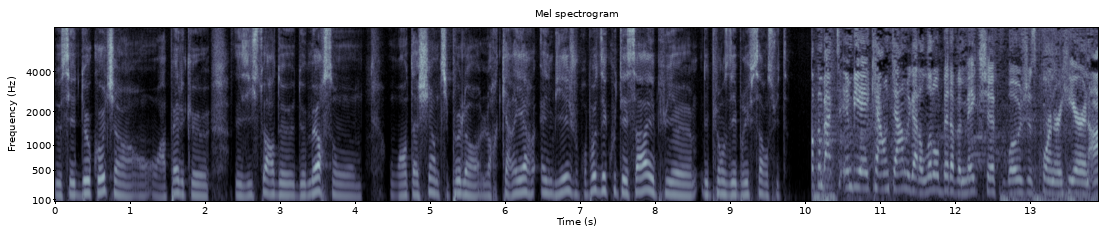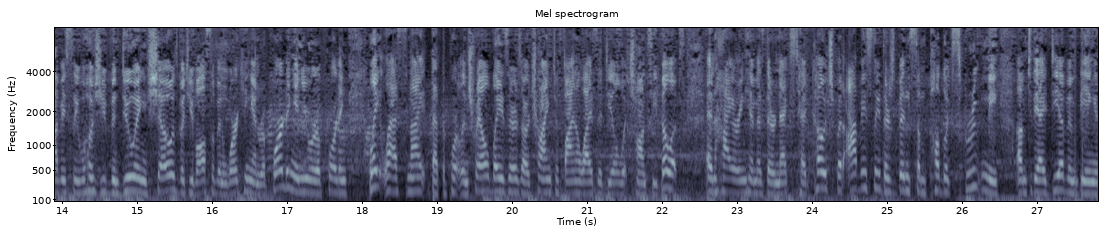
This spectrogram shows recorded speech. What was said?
de ces deux coachs. Hein. On, rappelle que les histoires de, de mœurs ont, ont, entaché un petit peu leur, leur, carrière NBA. Je vous propose d'écouter ça, et puis, et puis on se débriefe ça ensuite. Welcome back to NBA Countdown. We got a little bit of a makeshift Woj's corner here, and obviously, Woj, you've been doing shows, but you've also been working and reporting, and you were reporting late last night that the Portland Trailblazers are trying to finalize a deal with Chauncey Billups and hiring him as their next head coach. But obviously, there's been some public scrutiny um, to the idea of him being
